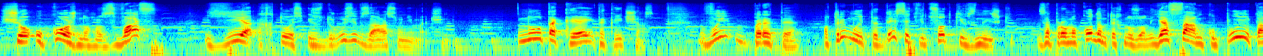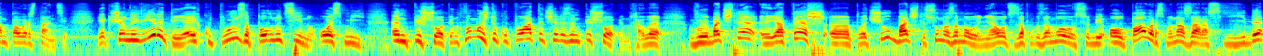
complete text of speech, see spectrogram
що у кожного з вас є хтось із друзів зараз у Німеччині. Ну, такий, такий час. Ви берете, отримуєте 10% знижки за промокодом Технозон. Я сам купую там паверстанції. Якщо не вірите, я їх купую за повну ціну. Ось мій NP Shopping. Ви можете купувати через NP Shopping, але вибачте, я теж е, плачу, бачите, сума замовлення. Я от замовив собі All Powers, вона зараз їде,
